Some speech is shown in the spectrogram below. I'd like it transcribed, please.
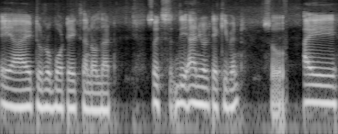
AI to robotics and all that. So it's the annual tech event. So i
